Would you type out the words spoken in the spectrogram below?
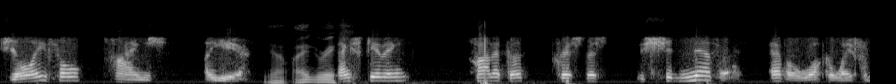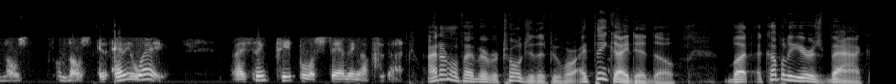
joyful times a year. Yeah, I agree. Thanksgiving, Hanukkah, Christmas. We should never, ever walk away from those from those in any way. And I think people are standing up for that. I don't know if I've ever told you this before. I think I did, though. But a couple of years back,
